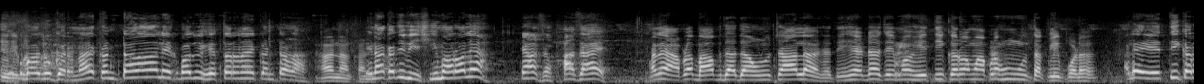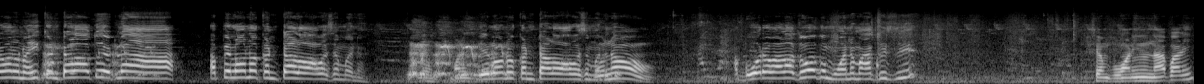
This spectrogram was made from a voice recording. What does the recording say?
એક બાજુ ઘરના કંટાળા ને એક બાજુ હેતરના કંટાળા. હા ના કંટાળા એના કદી વેસી મારો લે ત્યાં જફા જાય? અલે આપણા બાપ દાદાઓનું ચાલે છે તે હેડ છે એમાં ખેતી કરવામાં આપણે શું તકલીફ પડે? અલે એથી કરવાનો નહીં કંટાળો આવતો એટલે આ પેલોનો કંટાળો આવે છે મને. પેલોનો કંટાળો આવે છે મને આ બોરવાળા જો કે મોને માગું છું? સેમ પોણીનું ના પાડી?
